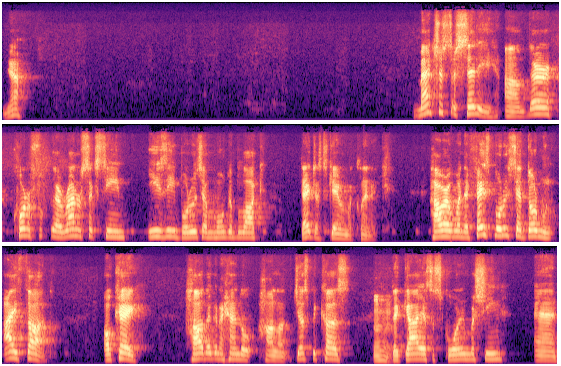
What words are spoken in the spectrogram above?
Yeah. Manchester City, um, their quarter, their round of 16, easy Borussia Mönchengladbach they just gave him a clinic. However, when they faced Borussia Dortmund, I thought, okay, how they're gonna handle Haaland just because Mhm. the guy is a scoring machine and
